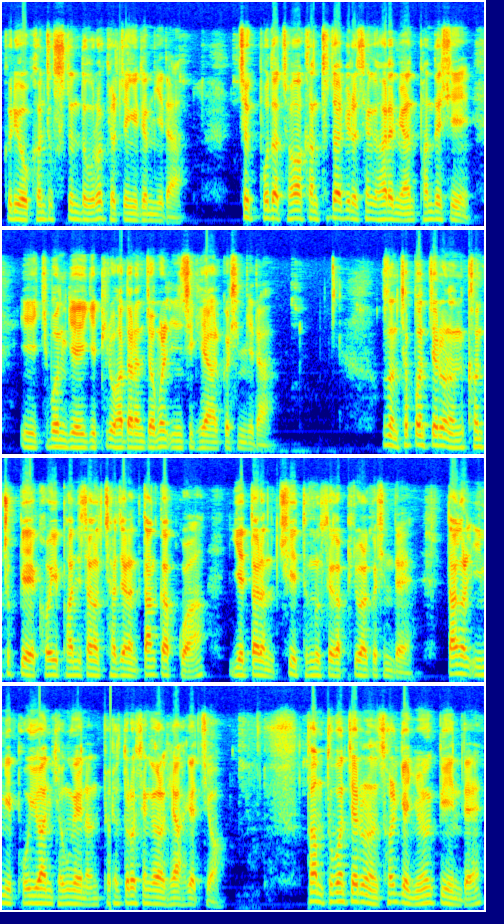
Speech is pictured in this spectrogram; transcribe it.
그리고 건축 수준 등으로 결정이 됩니다. 즉 보다 정확한 투자비를 생각하려면 반드시 이 기본 계획이 필요하다는 점을 인식해야 할 것입니다. 우선 첫 번째로는 건축비의 거의 반 이상을 차지하는 땅값과 이에 따른 취 등록세가 필요할 것인데 땅을 이미 보유한 경우에는 별도로 생각을 해야 하겠죠. 다음 두 번째로는 설계 용역비인데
